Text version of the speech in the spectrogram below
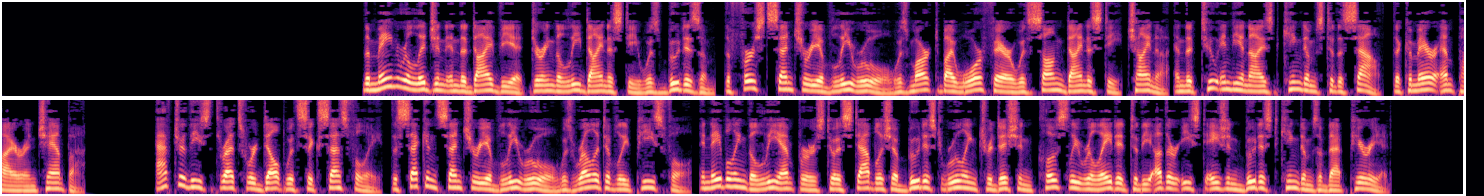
The main religion in the Dai Viet during the Li dynasty was Buddhism. The first century of Li rule was marked by warfare with Song dynasty China and the two Indianized kingdoms to the south, the Khmer Empire and Champa. After these threats were dealt with successfully, the second century of Li rule was relatively peaceful, enabling the Li emperors to establish a Buddhist ruling tradition closely related to the other East Asian Buddhist kingdoms of that period.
